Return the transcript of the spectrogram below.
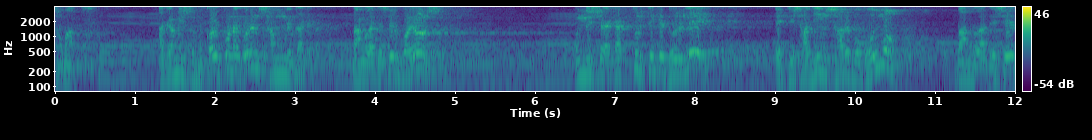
সমাজ, আগামী সময় কল্পনা করেন সামনে তাকায়, বাংলাদেশের বয়স উনিশশো একাত্তর থেকে ধরলে একটি স্বাধীন সার্বভৌম বাংলাদেশের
